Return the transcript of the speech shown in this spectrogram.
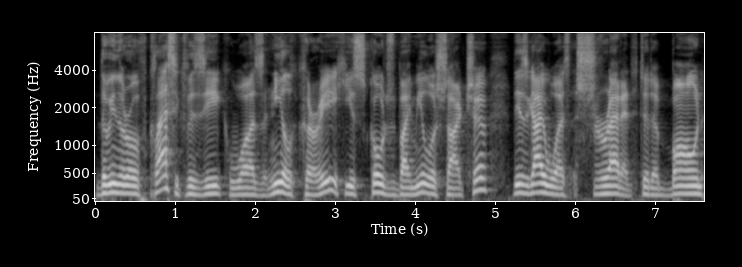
The winner of Classic Physique was Neil Currey. He's coached by Milos Sarcev. This guy was shredded to the bone.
